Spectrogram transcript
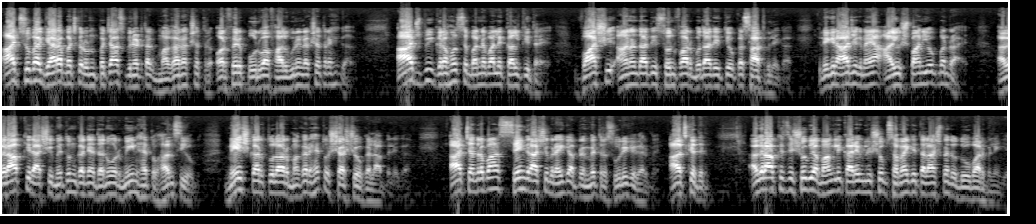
आज सुबह ग्यारह बजकर उनपचास मिनट तक मघा नक्षत्र और फिर पूर्वा फाल्गुनी नक्षत्र रहेगा। आज भी ग्रहों से बनने वाले कल की तरह वाशी, आनंद आदि, सुनफार बुदादित्यों का साथ मिलेगा। लेकिन आज एक नया आयुष्मान योग बन रहा है। अगर आपकी राशि मिथुन, कन्या, धनु और मीन है तो हंस योग, मेष कर तुला और मकर है तो शश योग का लाभ मिलेगा। आज चंद्रमा सिंह राशि में रहेगी अपने मित्र सूर्य के घर में। आज के दिन, अगर आप किसी शुभ या मांगलिक कार्य के लिए शुभ समय की तलाश में तो दो बार मिलेंगे।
